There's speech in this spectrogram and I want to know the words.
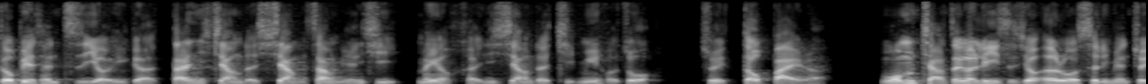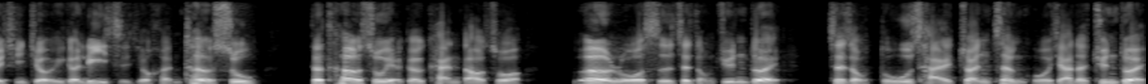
都变成只有一个单向的向上联系，没有横向的紧密合作，所以都败了。我们讲这个例子，就俄罗斯里面最近就有一个例子就很特殊，这特殊也可以看到说，俄罗斯这种军队，这种独裁专政国家的军队，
